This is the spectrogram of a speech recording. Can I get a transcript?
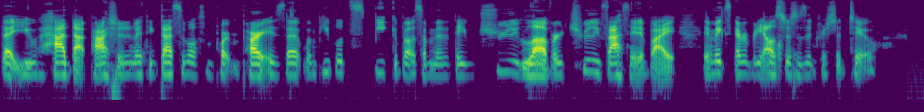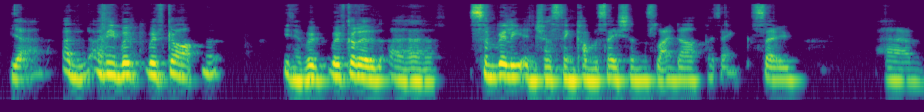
that you've had that passion and i think that's the most important part is that when people speak about something that they truly love or truly fascinated by it makes everybody else just as interested too yeah, and I mean we've we've got you know we've we've got a, uh, some really interesting conversations lined up. I think so. Um,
